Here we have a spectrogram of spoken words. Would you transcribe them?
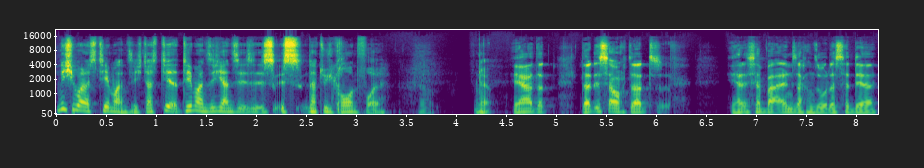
Nicht über das Thema an sich. Das The- Thema an sich an sich ist, ist, ist natürlich grauenvoll. Ja. ja das ist auch das, ja, das ist ja bei allen Sachen so, das ist ja der,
